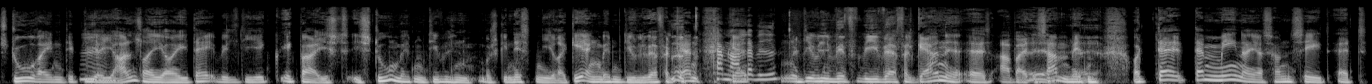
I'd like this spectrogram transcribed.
stuerenen, det bliver mm. I aldrig, og i dag vil de ikke, ikke bare i, i stue med dem, de vil måske næsten i regering med dem, de vil i hvert fald gerne... Kan man aldrig vide. De vil vi, i hvert fald gerne øh, arbejde ja, ja, sammen med ja, dem. ja. Og der, der mener jeg sådan set, at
